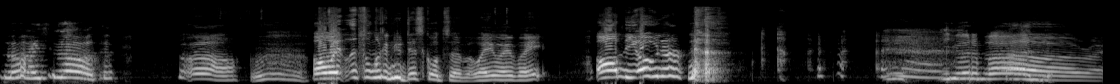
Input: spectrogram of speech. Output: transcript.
No, it's not. Oh. oh wait, let's look at your Discord server. Wait, wait, wait. Oh, the owner. You're bad. All right.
